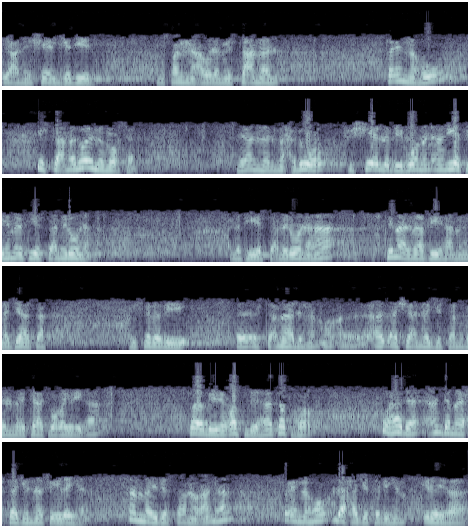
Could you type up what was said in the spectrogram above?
يعني شيء جديد مصنع ولم يستعمل فإنه يستعمل وإن لم يغسل. لأن المحذور في الشيء الذي هو من آنيتهم التي يستعملونها. التي يستعملونها احتمال ما فيها من نجاسة بسبب استعمالهم الأشياء النجسة مثل الميتات وغيرها. فبغسلها تطهر وهذا عندما يحتاج الناس إليها. أما إذا استغنوا عنها فإنه لا حاجة بهم إليها.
